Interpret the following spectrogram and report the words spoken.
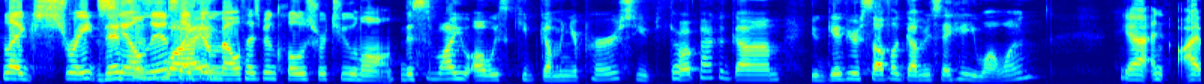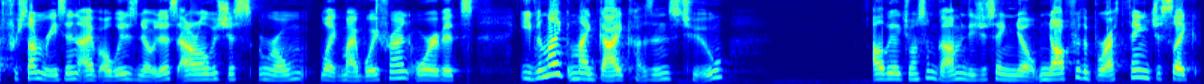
like straight This is staleness, like their mouth has been closed for too long. This is why you always keep gum in your purse. You throw it back a gum. You give yourself a gum. You say, "Hey, you want one?" Yeah, and I for some reason I've always noticed. I don't know if it's just Rome, like my boyfriend, or if it's even like my guy cousins too. I'll be like, "Do you want some gum?" And they just say no, not for the breath thing, just like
